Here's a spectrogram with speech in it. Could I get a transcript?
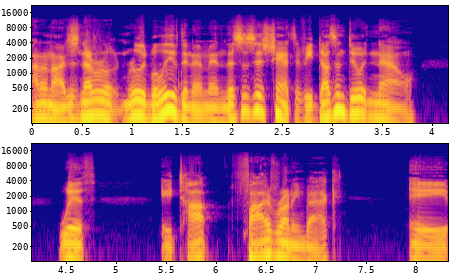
I don't know. I just never really believed in him. And this is his chance. If he doesn't do it now with a top five running back, a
